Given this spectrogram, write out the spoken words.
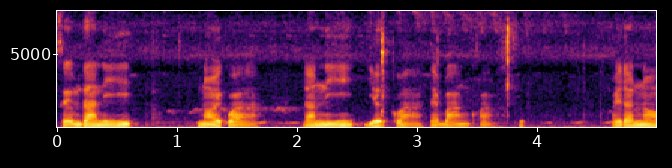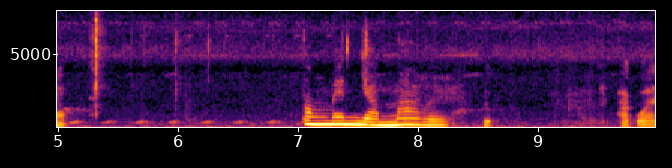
เสริมด้านนี้น้อยกว่า ด้านนี้เยอะกว่าแต่บางกว่าปึ๊บไว้ด้านนอก ต้องแม่นยำมากเลย พักไว้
